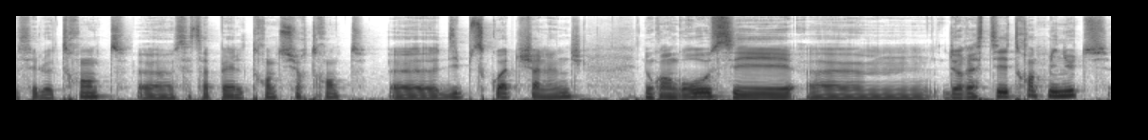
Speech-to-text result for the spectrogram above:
c'est le 30, euh, ça s'appelle 30 sur 30 euh, Deep Squat Challenge. Donc en gros, c'est de rester 30 minutes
